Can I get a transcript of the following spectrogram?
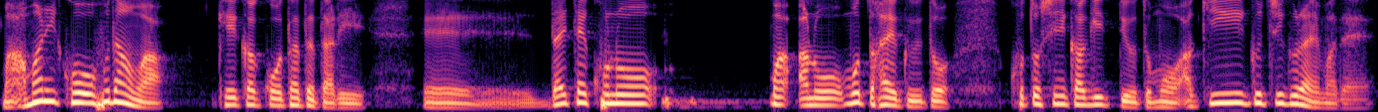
まあ、あまりこう普段は計画を立てたり、えー、大体このまあ、あのもっと早く言うと今年に限って言うともう秋口ぐらいまで、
